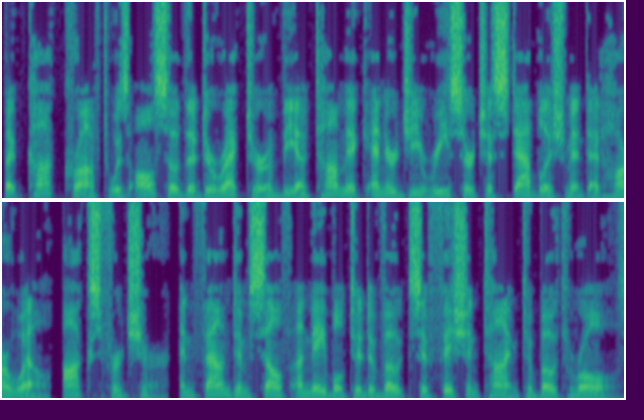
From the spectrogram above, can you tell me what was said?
But Cockcroft was also the director of the Atomic Energy Research Establishment at Harwell, Oxfordshire, and found himself unable to devote sufficient time to both roles.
